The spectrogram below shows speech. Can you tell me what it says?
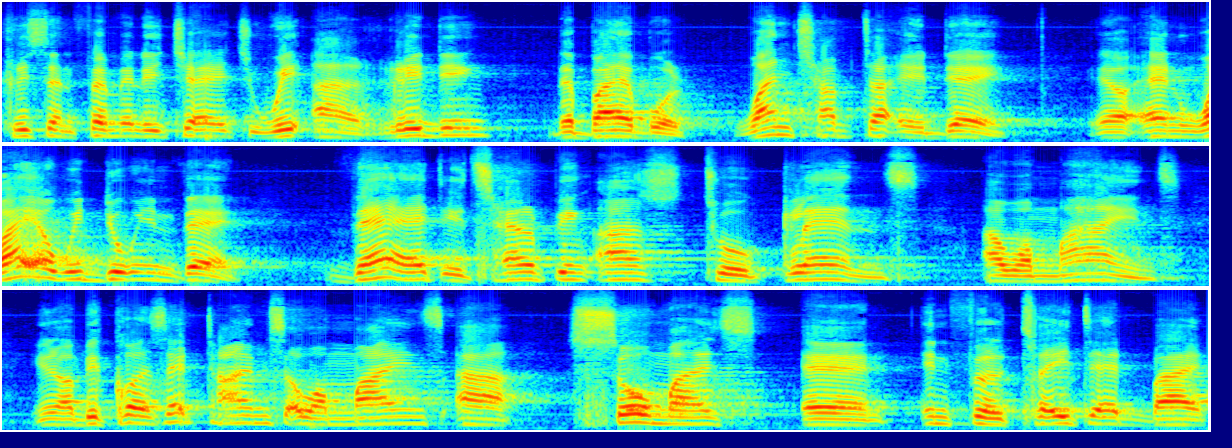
Christian Family Church, we are reading the Bible one chapter a day. You know, and why are we doing that? That it's helping us to cleanse our minds. You know, because at times our minds are so much infiltrated by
